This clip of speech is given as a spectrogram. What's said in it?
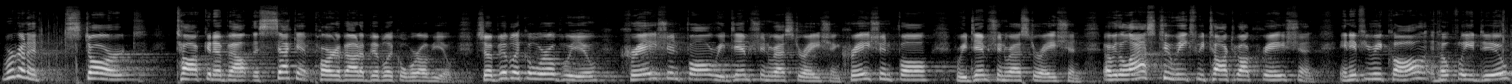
we're going to start talking about the second part about a biblical worldview. So, biblical worldview creation, fall, redemption, restoration. Creation, fall, redemption, restoration. Over the last two weeks, we talked about creation. And if you recall, and hopefully you do,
